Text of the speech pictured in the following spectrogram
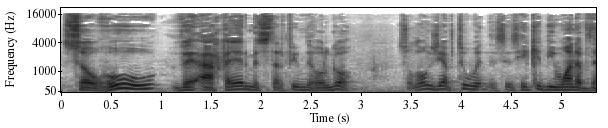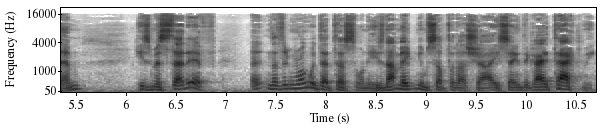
So who ve'acher mitzarfim dehorgo. So long as you have two witnesses, he could be one of them. He's mistarif. Uh, nothing wrong with that testimony. He's not making himself a rasha. He's saying the guy attacked me.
